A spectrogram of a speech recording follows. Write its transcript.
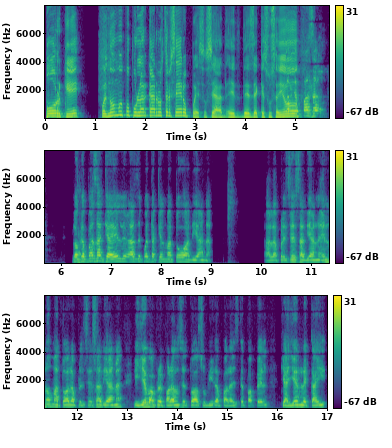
porque, pues no es muy popular Carlos III, pues. O sea, eh, desde que sucedió. Lo que pasa, lo que pasa que a él, haz de cuenta que él mató a Diana, a la princesa Diana. Él no mató a la princesa Diana y lleva preparándose toda su vida para este papel que ayer le cae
